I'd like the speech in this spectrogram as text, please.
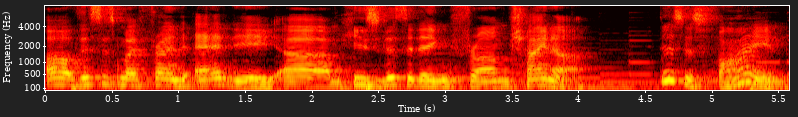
"Oh, this is my friend Andy. Um, he's visiting from China. This is fine."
